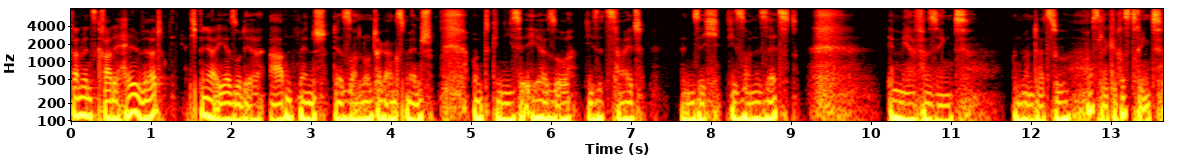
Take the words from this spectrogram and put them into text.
dann, wenn es gerade hell wird. Ich bin ja eher so der Abendmensch, der Sonnenuntergangsmensch und genieße eher so diese Zeit, wenn sich die Sonne setzt, im Meer versinkt und man dazu was Leckeres trinkt.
